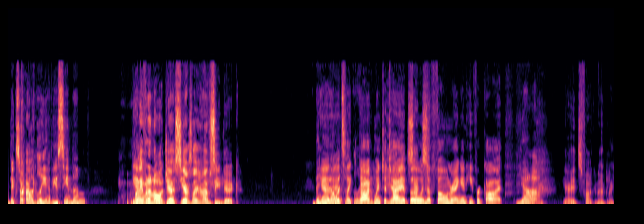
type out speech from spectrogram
Dicks are I can- ugly. Have you seen them? Yeah. Believe it or not, Jess, yes, I have seen dick. Then yeah, you know it's, it's like ugly. God went to Yeah, tie a bow and the phone rang and he forgot. Yeah, Yeah, it's fucking ugly.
